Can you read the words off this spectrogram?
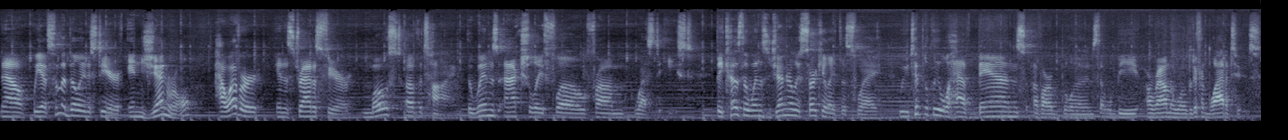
Now, we have some ability to steer in general. However, in the stratosphere, most of the time, the winds actually flow from west to east. Because the winds generally circulate this way, we typically will have bands of our balloons that will be around the world at different latitudes.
